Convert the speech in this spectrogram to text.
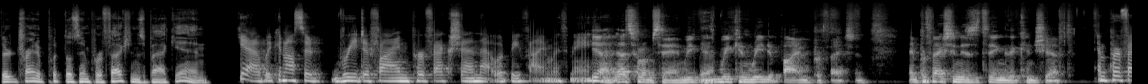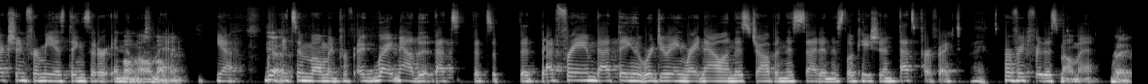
They're trying to put those imperfections back in. Yeah, we can also redefine perfection. That would be fine with me. Yeah, that's what I'm saying. We Yeah. we can redefine perfection, and perfection is a thing that can shift. And perfection for me is things that are in the Moment to moment. moment. Yeah. Yeah. It's a moment perf- right now that that's that's a, that that frame, that thing that we're doing right now on this job in this set in this location, that's perfect. Right. It's perfect for this moment. Right.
